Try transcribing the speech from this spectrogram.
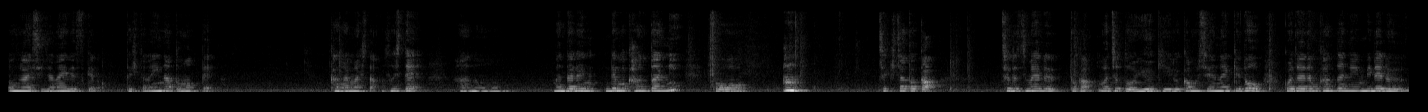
う恩返しじゃないですけどできたらいいなと思って考えました。そしてあの、まあ、誰でも簡単にこう チェキチャとかチャルツメールとかはちょっと勇気いるかもしれないけどこれ誰でも簡単に見れる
